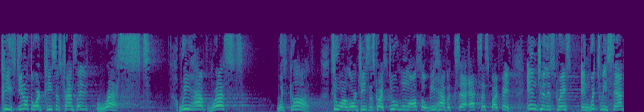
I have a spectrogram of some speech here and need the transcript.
Peace. Do you know what the word peace is translated? Rest. We have rest with God through our Lord Jesus Christ, through whom also we have access by faith into this grace in which we stand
